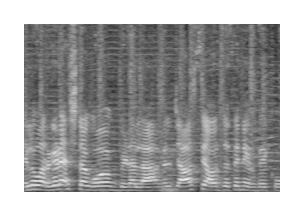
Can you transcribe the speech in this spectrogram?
ಎಲ್ಲೋ ಹೊರಗಡೆ ಅಷ್ಟಾಗಿ ಹೋಗಕ್ ಬಿಡಲ್ಲ. ಆಮೇಲೆ ಜಾಸ್ತಿ ಅವ್ರ ಜೊತೆನೆ ಇರ್ಬೇಕು.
